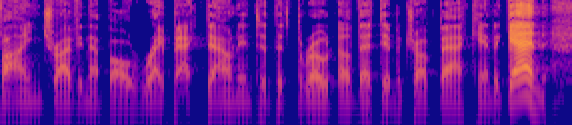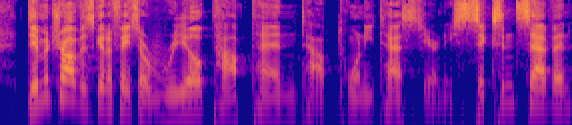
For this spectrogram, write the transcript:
fine driving that ball right back down into the throat of that Dimitrov backhand. Again, Dimitrov is going to face a real top 10, top 20 test here, and he's 6 and 7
